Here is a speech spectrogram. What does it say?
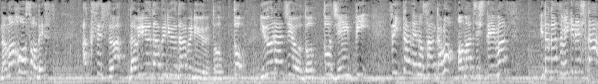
生放送です。アクセスは www.uradio.jp ツイッターでの参加もお待ちしています。糸数美希でした。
